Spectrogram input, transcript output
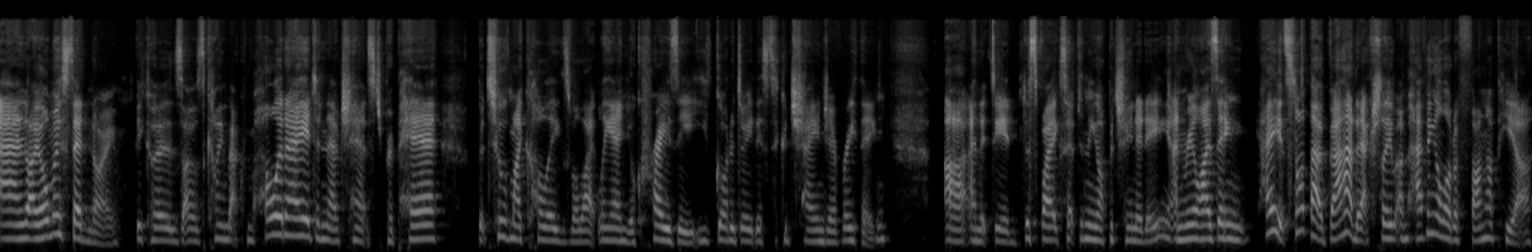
And I almost said no because I was coming back from holiday, I didn't have a chance to prepare. But two of my colleagues were like, Leanne, you're crazy. You've got to do this. It could change everything. Uh, and it did just by accepting the opportunity and realizing, hey, it's not that bad. Actually, I'm having a lot of fun up here.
